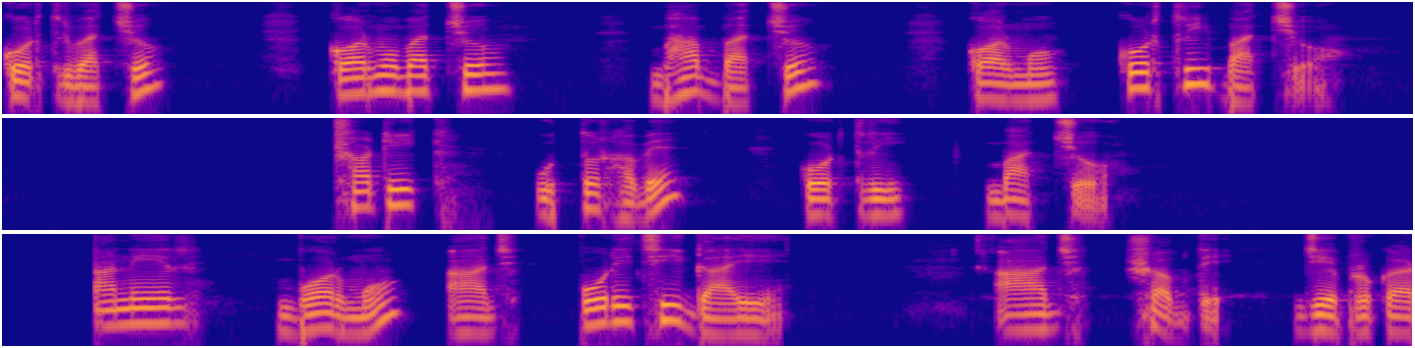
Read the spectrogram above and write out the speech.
কর্তৃবাচ্য, কর্মবাচ্য, ভাববাচ্য, কর্ম কর্তৃবাচ্য। সঠিক উত্তর হবে কর্তৃবাচ্য। কানের বর্ম আজ পড়েছি গায়ে। আজ শব্দে যে প্রকার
